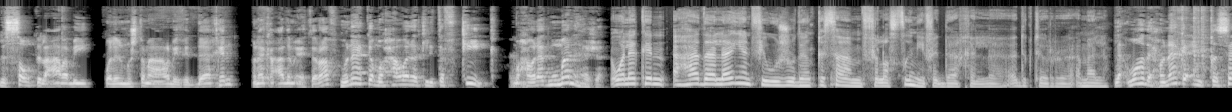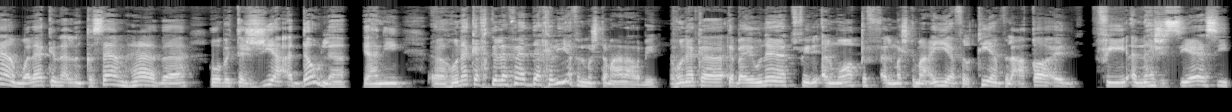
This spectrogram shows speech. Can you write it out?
للصوت العربي وللمجتمع العربي في الداخل. هناك عدم اعتراف. هناك محاولة لتفكيك محاولات ممنهجة. ولكن هذا لا ينفي وجود انقسام فلسطيني في الداخل دكتور أمل. لا واضح هناك انقسام ولكن الانقسام هذا هو بتشجيع الدولة. يعني هناك اختلافات داخلية في المجتمع العربي. هناك تباينات في المواقف المجتمعية في القيم في العقائد في النهج السياسي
